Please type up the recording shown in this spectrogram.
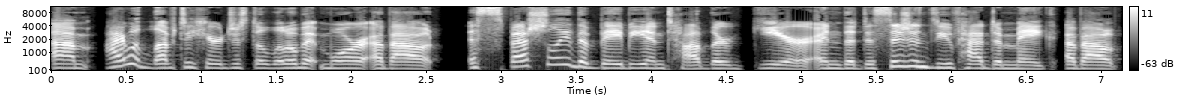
um, I would love to hear just a little bit more about, especially the baby and toddler gear and the decisions you've had to make about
